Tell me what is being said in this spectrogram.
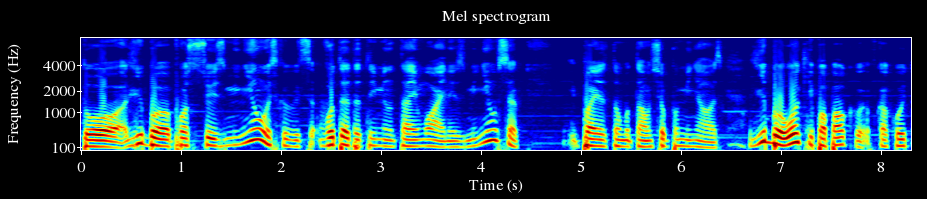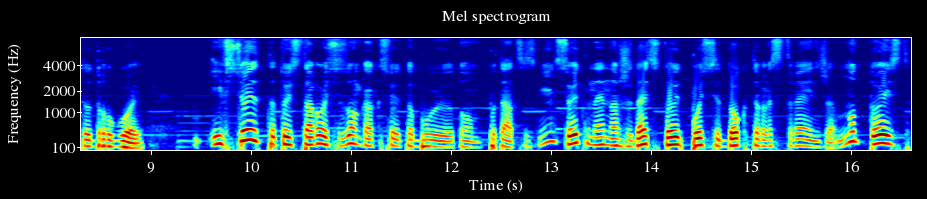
то либо просто все изменилось, как говорится, вот этот именно таймлайн изменился, и поэтому там все поменялось, либо Локи попал в какой-то другой. И все это, то есть второй сезон, как все это будет он пытаться изменить, все это, наверное, ожидать стоит после Доктора Стрэнджа. Ну, то есть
